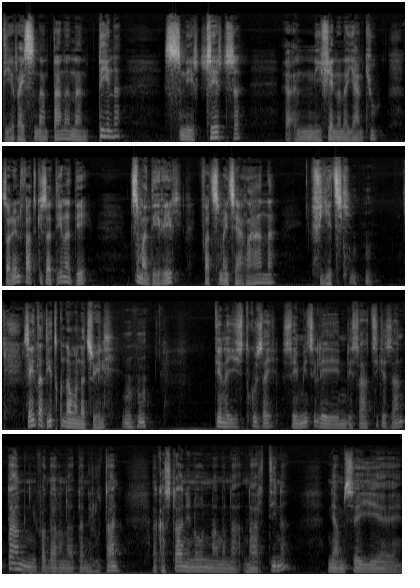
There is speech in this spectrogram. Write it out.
dia raisina an-tanana ny tena sy ny eritreritra ny fiainana ihany koa. Izany hoe ny fahatokisan-tena dia tsy mandeha irery fa tsy maintsy arahana fihetsika. Izay no tadidiko namana Joely. Mhm. Tena izy tokoa izay. Izay mihitsy ilay niresahantsika izany tamin'ny fandarana tany aloha tany. Ankasitrahana ianao ny namana Naritina ny amin'izay eh,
